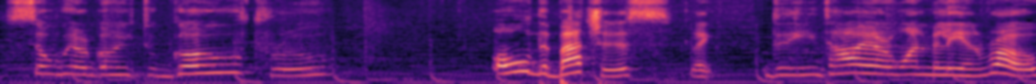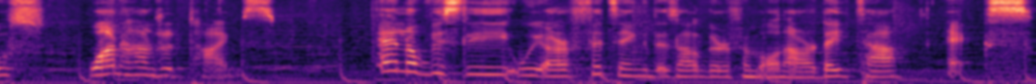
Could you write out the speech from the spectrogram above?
So we are going to go through all the batches, like the entire 1 million rows, 100 times. And obviously we are fitting this algorithm on our data X.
